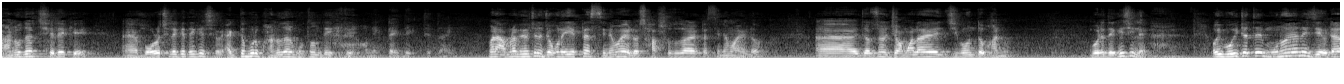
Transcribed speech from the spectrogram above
ভানুদার ছেলেকে বড় ছেলেকে দেখেছ? একদম পুরো ভানুদার মতন দেখতে। অনেকটাই দেখতে তাই। মানে আমরা ভেবেছিলাম যখন এই একটা সিনেমা এলো শাশ্বততার একটা সিনেমা এলো যত জমালয় জীবন্ত ভানু বইটা দেখেছিলে? ওই বইটাতে মনে হয় না যে ওটা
